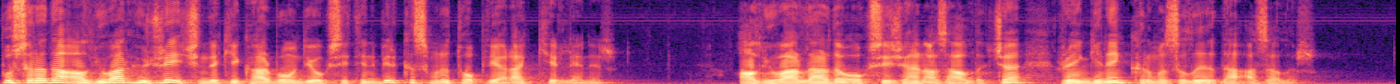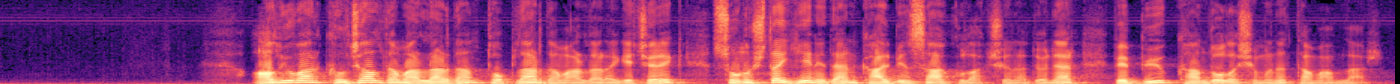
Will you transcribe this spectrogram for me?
Bu sırada alyuvar hücre içindeki karbondioksitin bir kısmını toplayarak kirlenir. Alyuvarlarda oksijen azaldıkça renginin kırmızılığı da azalır. Alyuvar kılcal damarlardan toplar damarlara geçerek sonuçta yeniden kalbin sağ kulakçığına döner ve büyük kan dolaşımını tamamlar.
